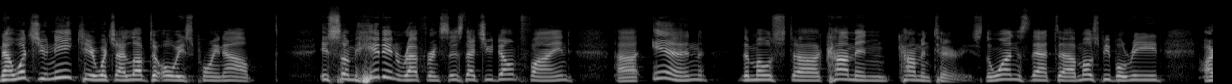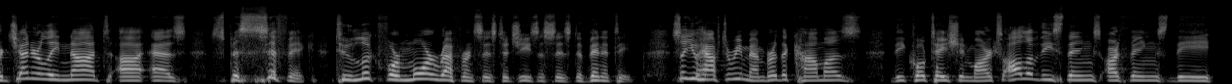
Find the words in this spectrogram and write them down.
Now, what's unique here, which I love to always point out, is some hidden references that you don't find uh, in the most uh, common commentaries. The ones that uh, most people read are generally not uh, as specific to look for more references to Jesus' divinity. So you have to remember the commas, the quotation marks, all of these things are things the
